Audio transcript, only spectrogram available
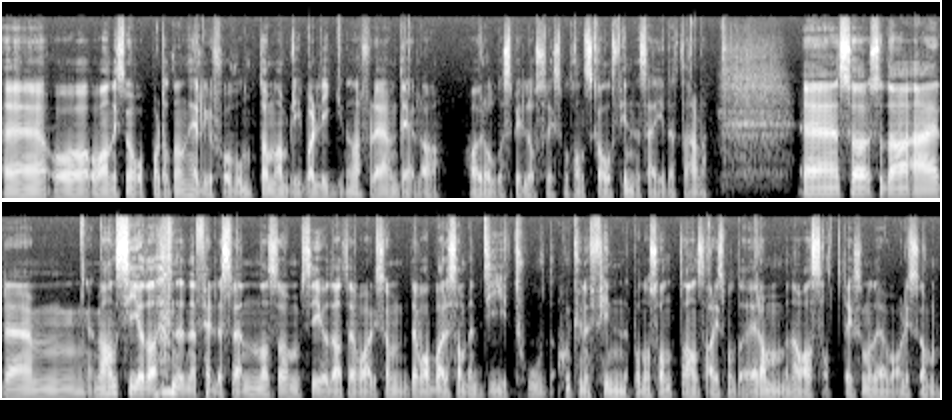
eh, og, og, han liksom er åpenbart at han Helge får vondt, da, men han blir bare liggende, da, for det er jo en del av, av rollespillet også, liksom, at han skal finne seg i dette her. da. Eh, så, så, da er um, Men han sier jo da, denne fellesvennen da, som sier jo da at det var liksom, det var bare sammen med de to han kunne finne på noe sånt. Da. Han sa liksom at rammene var satt, liksom, og det var liksom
